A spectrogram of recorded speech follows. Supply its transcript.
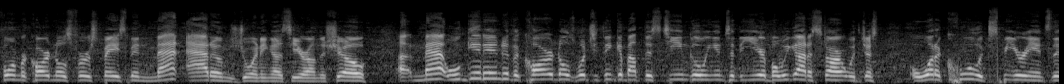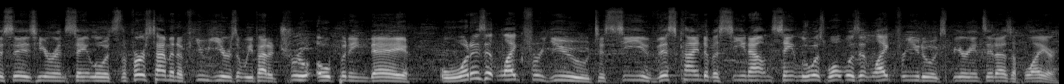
Former Cardinals first baseman Matt Adams joining us here on the show. Uh, Matt, we'll get into the Cardinals, what you think about this team going into the year, but we got to start with just what a cool experience this is here in St. Louis. The first time in a few years that we've had a true opening day. What is it like for you to see this kind of a scene out in St. Louis? What was it like for you to experience it as a player?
